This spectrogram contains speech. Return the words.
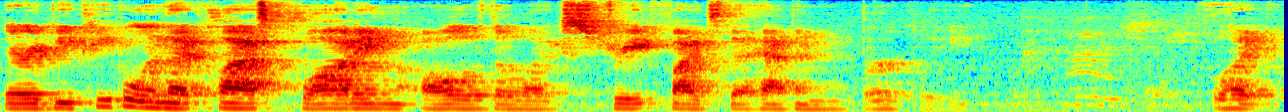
There would be people in that class plotting all of the, like, street fights that happened in Berkeley. Like,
